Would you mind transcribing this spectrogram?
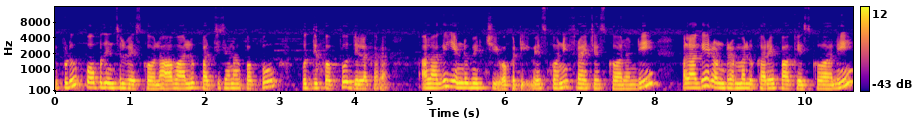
ఇప్పుడు పోపు దినుసులు వేసుకోవాలి. ఆవాలు పచ్చిశనగపప్పు ఉద్దిపప్పు జీలకర్ర. అలాగే ఎండుమిర్చి ఒకటి వేసుకొని ఫ్రై చేసుకోవాలండి. అలాగే రెండు రెమ్మలు కరివేపాకు వేసుకోవాలి.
